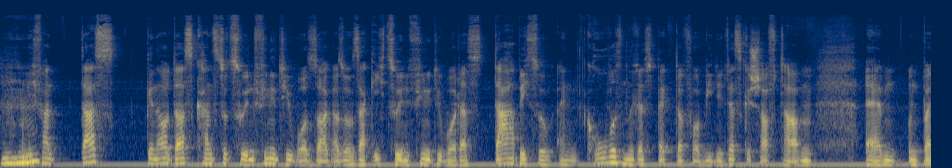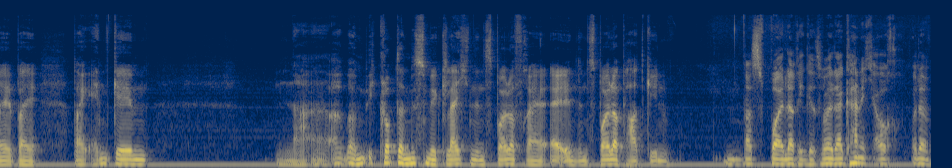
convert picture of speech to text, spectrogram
Mhm. Und ich fand das, genau das kannst du zu Infinity War sagen. Also sag ich zu Infinity War, dass da habe ich so einen großen Respekt davor, wie die das geschafft haben. Ähm, und bei, bei, bei Endgame, na, aber ich glaube, da müssen wir gleich in den Spoilerfrei, äh, in den Spoiler-Part gehen. Was Spoileriges, weil da kann ich auch, oder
